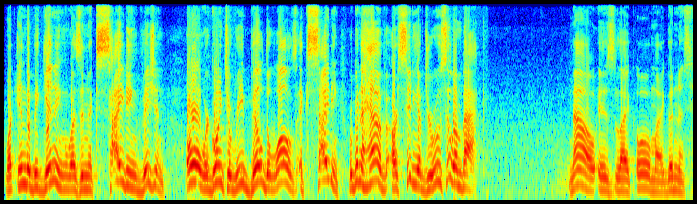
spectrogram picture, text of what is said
What in the beginning was an exciting vision oh, we're going to rebuild the walls, exciting. We're going to have our city of Jerusalem back. Now is like, oh my goodness,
